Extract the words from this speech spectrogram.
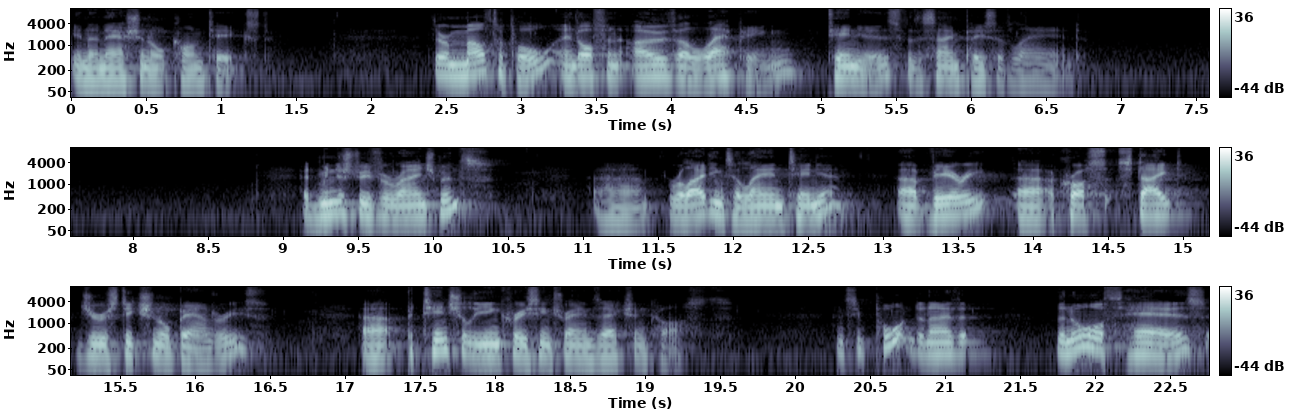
in a national context. There are multiple and often overlapping tenures for the same piece of land. Administrative arrangements uh, relating to land tenure uh, vary uh, across state jurisdictional boundaries, uh, potentially increasing transaction costs. And it's important to know that the North has,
